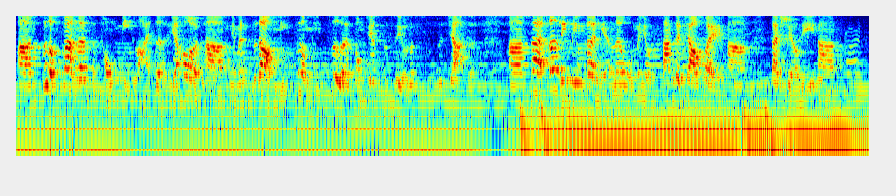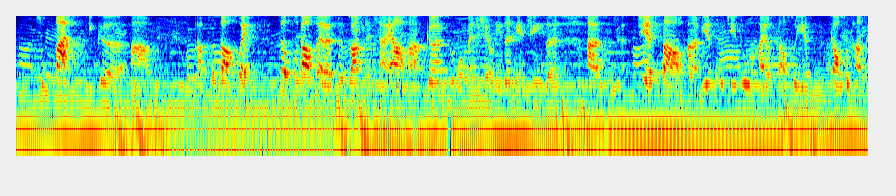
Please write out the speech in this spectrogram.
啊，这个饭呢是从米来的，然后啊，你们知道米这个米字呢，中间是是有个十字架的。啊，在二零零二年呢，我们有三个教会啊，在雪梨啊主办一个啊啊布道会。这个布道会呢是专门想要啊跟我们雪梨的年轻人啊介绍啊耶稣基督，还有告诉耶稣告诉他们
